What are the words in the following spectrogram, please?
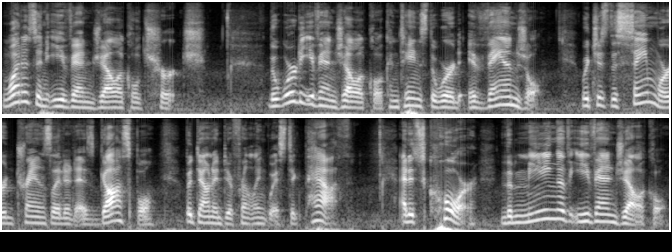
What is an evangelical church? The word evangelical contains the word evangel, which is the same word translated as gospel, but down a different linguistic path. At its core, the meaning of evangelical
